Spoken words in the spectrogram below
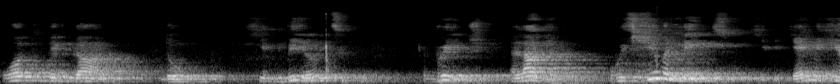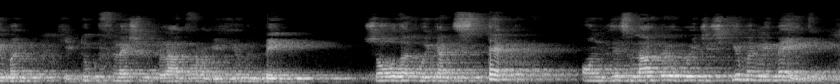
what did God do? He built a bridge, a ladder, with human means. He became a human, he took flesh and blood from a human being, so that we can step on this ladder which is humanly made,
